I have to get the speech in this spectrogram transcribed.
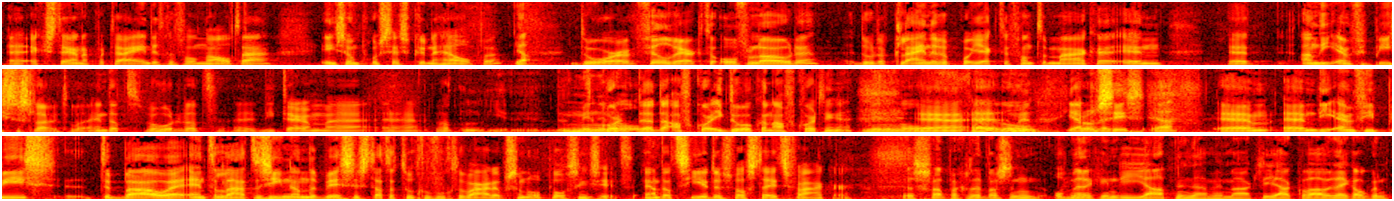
eh, externe partij, in dit geval Nalta, in zo'n proces kunnen helpen. Ja. Door veel werk te offloaden, door er kleinere projecten van te maken en eh, aan die MVP's te sleutelen. En dat, we hoorden dat, eh, die term, eh, wat, de, de, Minimal- kort- de, ik doe ook aan afkortingen. Minimal min- ja, precies. Ja? Ehm, ehm, die MVP's te bouwen en te laten zien aan de business dat er toegevoegde waarde op zo'n oplossing zit. En Ja. dat zie je dus wel steeds vaker. Dat is grappig, dat was een opmerking die Jaap net naar mij maakte. Jaap Kwabedijk, ook een,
